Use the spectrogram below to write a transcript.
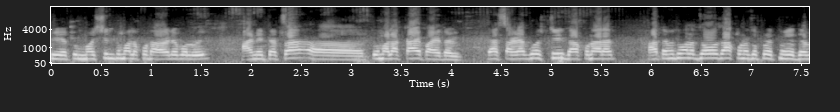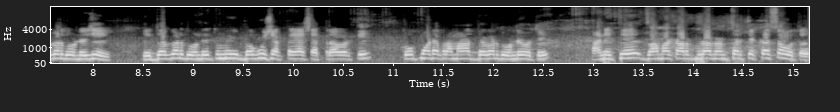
हे मशीन तुम्हाला कुठं अवेलेबल होईल आणि त्याचा तुम्हाला काय फायदा होईल. या सगळ्या गोष्टी दाखवणार आहेत. आता मी तुम्हाला जवळ दाखवण्याचा प्रयत्न दगडधोंडे जे हे दगडधोंडे तुम्ही बघू शकता या क्षेत्रावरती. खूप मोठ्या प्रमाणात दगडधोंडे होते. आणि ते जमा करल्यानंतर ते कसं होतं?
